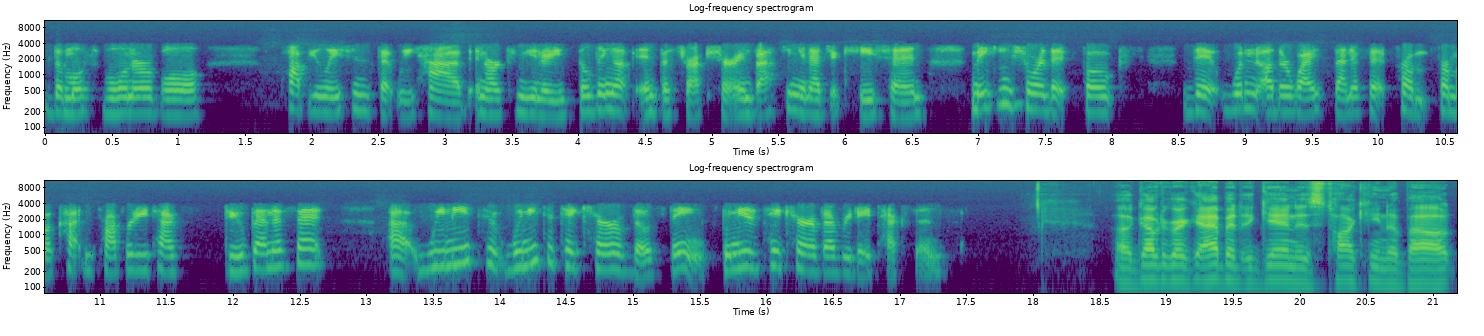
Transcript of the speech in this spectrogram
the most vulnerable populations that we have in our communities, building up infrastructure, investing in education, making sure that folks that wouldn't otherwise benefit from from a cut in property tax do benefit. Uh, we need to we need to take care of those things. We need to take care of everyday Texans. Uh, Governor Greg Abbott again is talking about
